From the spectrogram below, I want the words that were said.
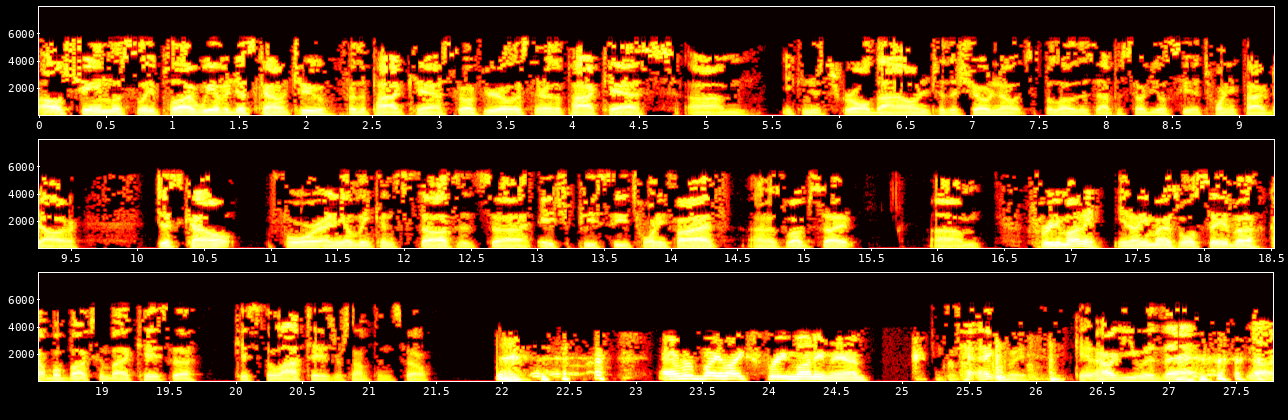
I'll shamelessly plug. We have a discount too for the podcast. So if you're a listener of the podcast, um, you can just scroll down to the show notes below this episode. You'll see a twenty five dollar discount for any of Lincoln's stuff. It's uh, HPC twenty five on his website. um, free money. You know, you might as well save a couple bucks and buy a case of case of lattes or something. So everybody likes free money, man. Exactly. Can't argue with that. now,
